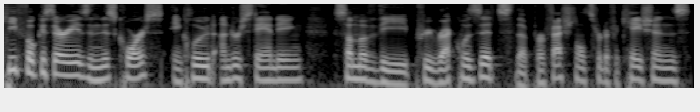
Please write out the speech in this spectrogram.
Key focus areas in this course include understanding some of the prerequisites, the professional certifications,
